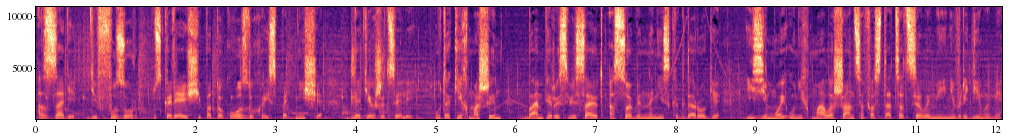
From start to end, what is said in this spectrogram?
а сзади — диффузор, ускоряющий поток воздуха из-под днища для тех же целей. У таких машин бамперы свисают особенно низко к дороге, и зимой у них мало шансов остаться целыми и невредимыми.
